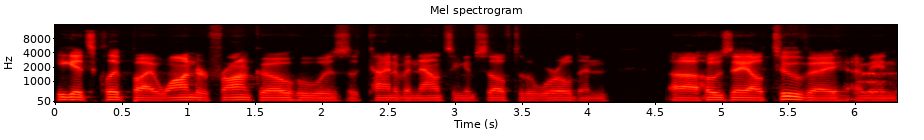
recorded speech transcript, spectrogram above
he gets clipped by Wander Franco, who was kind of announcing himself to the world, and uh, Jose Altuve, I mean,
